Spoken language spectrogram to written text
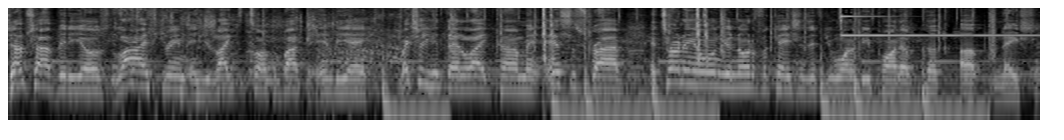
jump shot videos, live stream, and you like to talk about the NBA, make sure you hit that like, comment, and subscribe, and turn on your notifications if you want to be part of Cook Up Nation.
